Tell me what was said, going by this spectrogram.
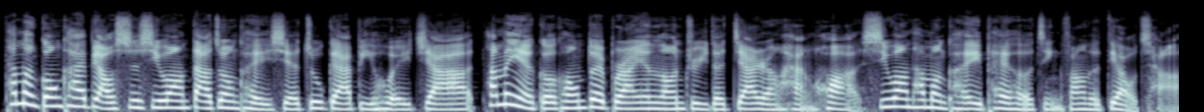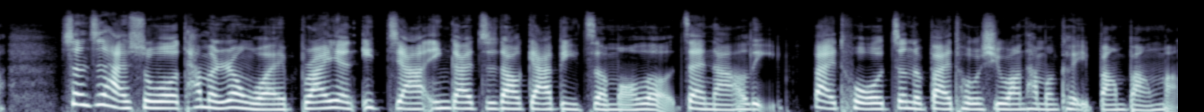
他们公开表示希望大众可以协助 Gabby 回家。他们也隔空对 Brian Laundry 的家人喊话，希望他们可以配合警方的调查，甚至还说他们认为 Brian 一家应该知道 Gabby 怎么了，在哪里。拜托，真的拜托，希望他们可以帮帮忙。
